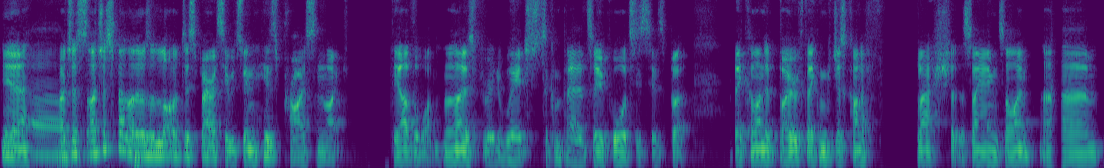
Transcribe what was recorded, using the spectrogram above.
Yeah, um, I just I just felt like there was a lot of disparity between his price and like the other one. I know it's really weird just to compare the two Porteouses, but they kind of both they can just kind of flash at the same time, um,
